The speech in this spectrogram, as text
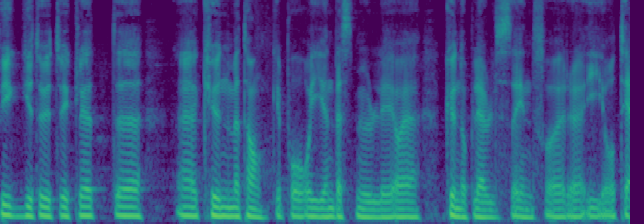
bygget og utviklet eh, eh, kun med tanke på å gi en best mulig kundeopplevelse innenfor IOT.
